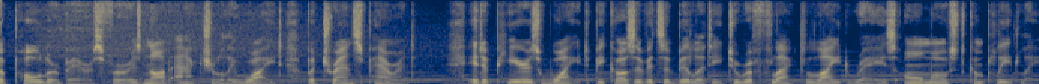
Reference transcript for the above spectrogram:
The polar bear's fur is not actually white, but transparent. It appears white because of its ability to reflect light rays almost completely.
